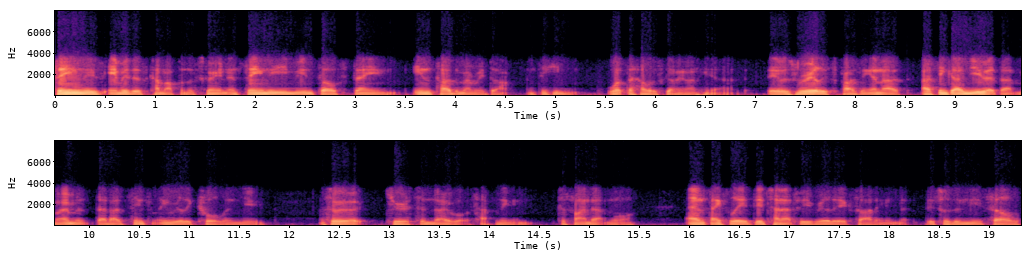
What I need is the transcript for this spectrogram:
seeing these images come up on the screen and seeing the immune cell stain inside the mammary duct and thinking, what the hell is going on here? It was really surprising. And I, I think I knew at that moment that I'd seen something really cool and new. And so we were curious to know what was happening and to find out more. And thankfully, it did turn out to be really exciting. This was a new cell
